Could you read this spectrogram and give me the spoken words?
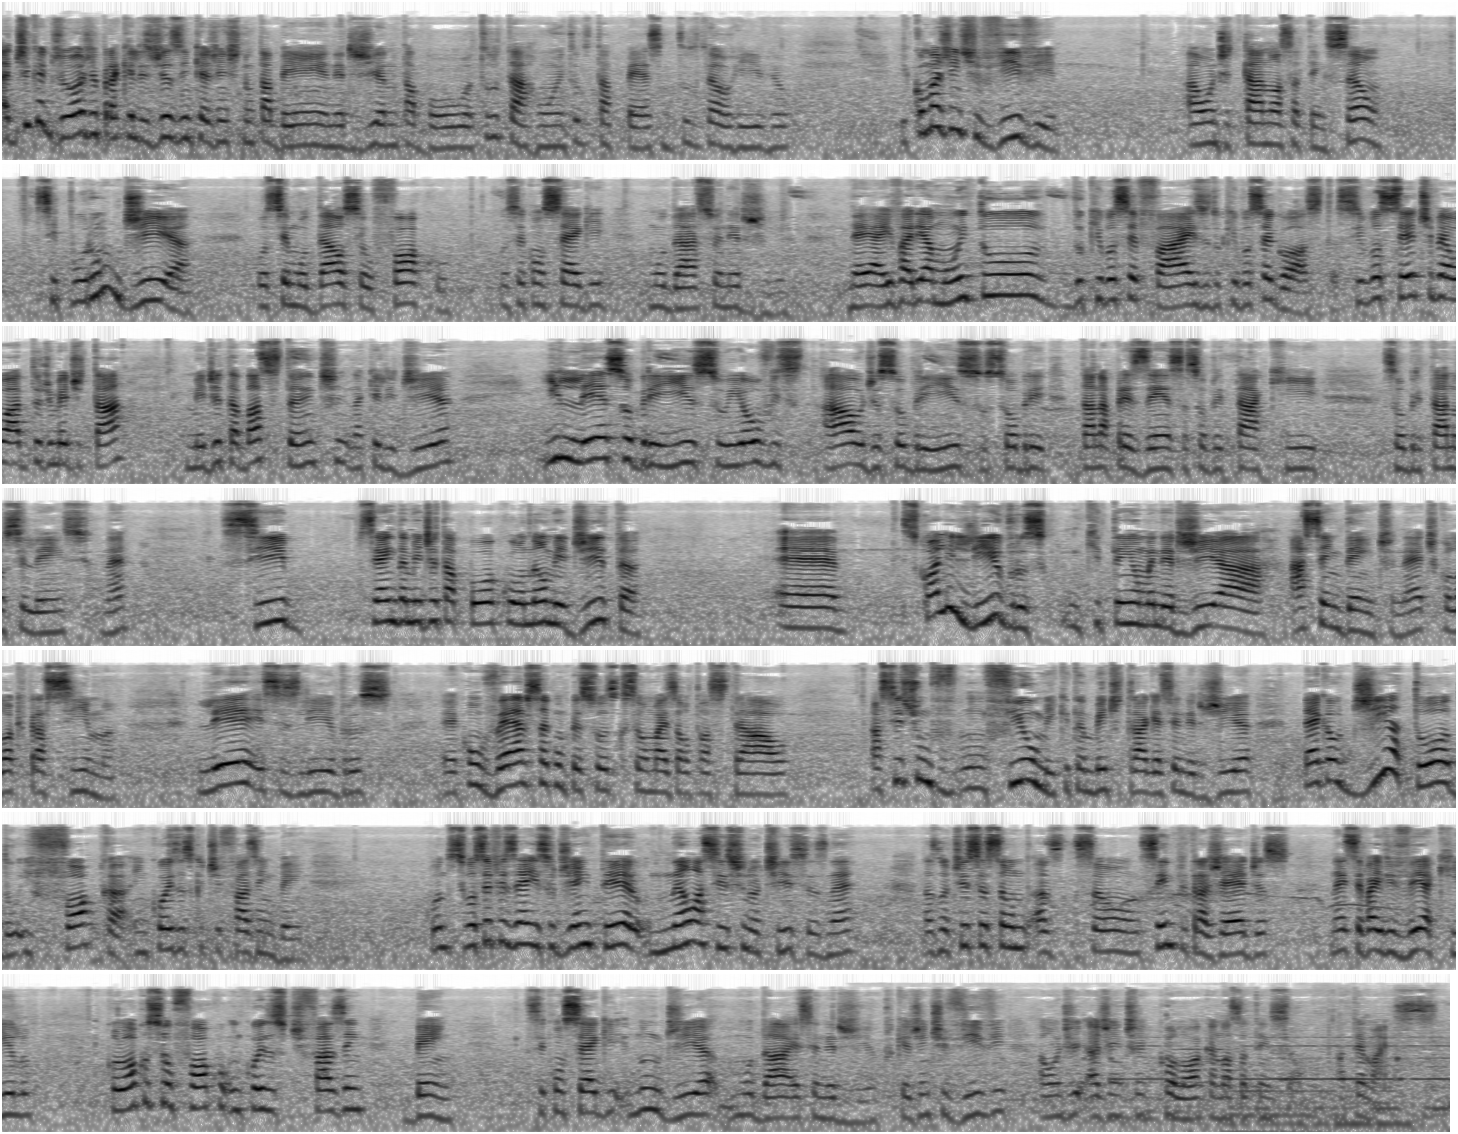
A dica de hoje é para aqueles dias em que a gente não está bem, a energia não está boa, tudo está ruim, tudo está péssimo, tudo está horrível. E como a gente vive aonde está a nossa atenção, se por um dia você mudar o seu foco, você consegue mudar a sua energia. Né? Aí varia muito do que você faz e do que você gosta. Se você tiver o hábito de meditar, medita bastante naquele dia e lê sobre isso e ouve áudio sobre isso, sobre estar tá na presença, sobre estar tá aqui, sobre estar tá no silêncio, né? Se, se ainda medita pouco ou não medita, é, escolhe livros que tenham uma energia ascendente, né? Te coloque para cima. Lê esses livros, é, conversa com pessoas que são mais alto astral, assiste um, um, filme que também te traga essa energia, pega o dia todo e foca em coisas que te fazem bem. Quando, se você fizer isso o dia inteiro, não assiste notícias, né? As notícias são, as, são sempre tragédias, né? Você vai viver aquilo. Coloca o seu foco em coisas que te fazem bem. Você consegue num dia mudar essa energia, porque a gente vive onde a gente coloca a nossa atenção. Até mais.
